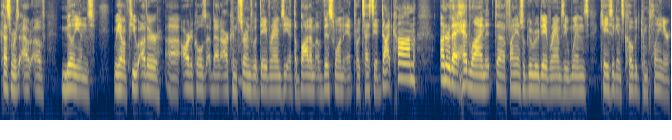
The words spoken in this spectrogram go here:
customers out of millions. We have a few other uh, articles about our concerns with Dave Ramsey at the bottom of this one at protestia.com under that headline that uh, financial guru Dave Ramsey wins case against COVID complainer.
